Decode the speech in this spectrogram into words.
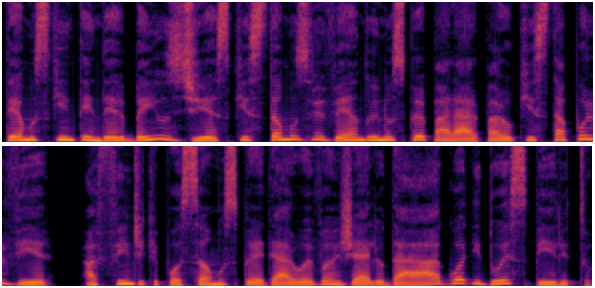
temos que entender bem os dias que estamos vivendo e nos preparar para o que está por vir, a fim de que possamos pregar o Evangelho da água e do Espírito.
